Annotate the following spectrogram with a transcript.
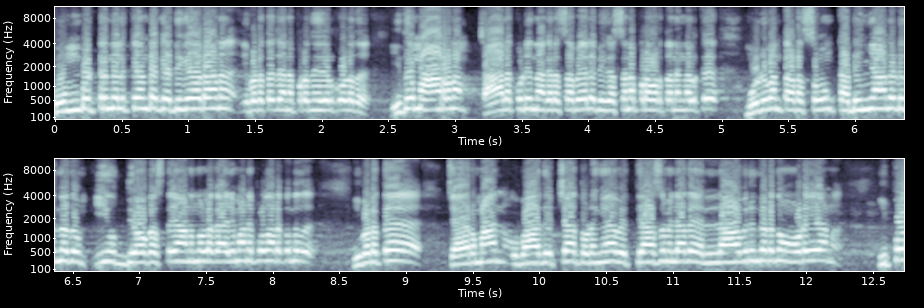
കുമ്പിട്ട് നിൽക്കേണ്ട ഗതികേടാണ് ഇവിടുത്തെ ജനപ്രതിനിധികൾക്കുള്ളത്. ഇത് മാറണം. ചാലക്കുടി നഗരസഭയിലെ വികസന പ്രവർത്തനങ്ങൾക്ക് മുഴുവൻ തടസ്സവും കടിഞ്ഞാണിടുന്നതും ഈ ഉദ്യോഗസ്ഥയാണെന്നുള്ള കാര്യമാണ് ഇപ്പോൾ നടക്കുന്നത്. ഇവിടുത്തെ ചെയർമാൻ ഉപാധ്യക്ഷ തുടങ്ങിയ വ്യത്യാസമില്ലാതെ എല്ലാവരും കിടന്ന് ഓടുകയാണ്. ഇപ്പോൾ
